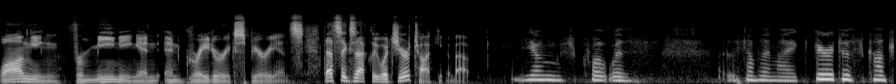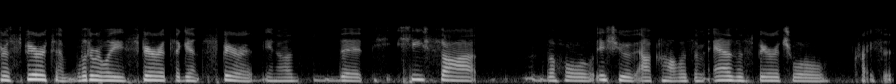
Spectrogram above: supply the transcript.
longing for meaning and, and greater experience. That's exactly what you're talking about. Jung's quote was something like spiritus contra spiritum, literally spirits against spirit, you know, that he saw the whole issue of alcoholism as a spiritual crisis.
